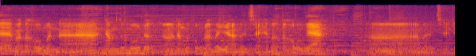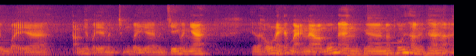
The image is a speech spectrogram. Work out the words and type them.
Ok và tàu hũ mình đã ngâm nước muối được ờ, ở 50 phút rồi. Bây giờ mình sẽ vớt tàu hũ ra. Đó, mình sẽ chuẩn bị à, tẩm gia vị mình chuẩn bị ờ, mình chiên luôn nha. Thì tàu hũ này các bạn nào muốn ăn nó thúi hơn thì có thể là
